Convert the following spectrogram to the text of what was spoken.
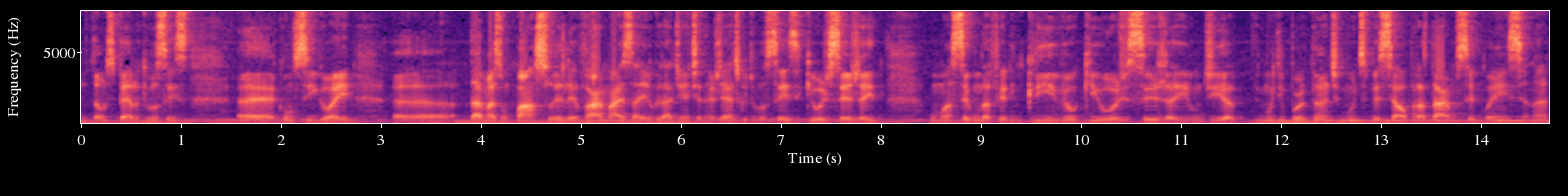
Então espero que vocês é, consigam aí é, dar mais um passo, elevar mais aí o gradiente energético de vocês e que hoje seja aí uma segunda-feira incrível, que hoje seja aí um dia muito importante, muito especial para darmos sequência, né?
